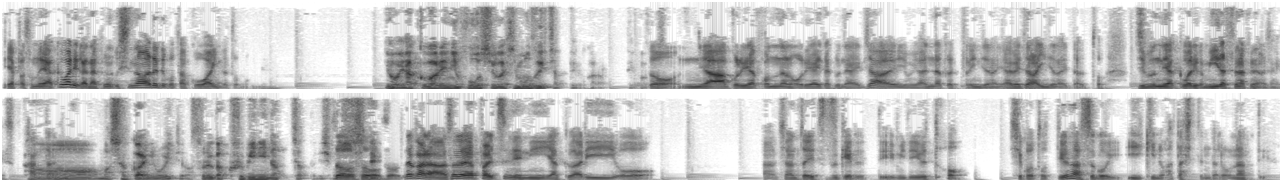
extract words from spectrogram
やっぱその役割がなく、失われることは怖いんだと思うね。要は役割に報酬が紐づいちゃってるからそう。いやー、これいや、こんなの俺やりたくない。じゃあ、やんなかったらいいんじゃない？やめたらいいんじゃないってなると、自分の役割が見出せなくなるじゃないですか、簡単に。ああ、まあ社会においてはそれがクビになっちゃったりしまそうすし、ね。そうそう。だから、それはやっぱり常に役割を、あちゃんと得続けるっていう意味で言うと、仕事っていうのはすごいいい機能を果たしてんだろうなっていう。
